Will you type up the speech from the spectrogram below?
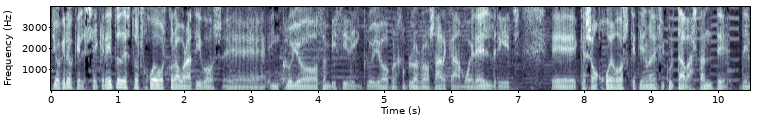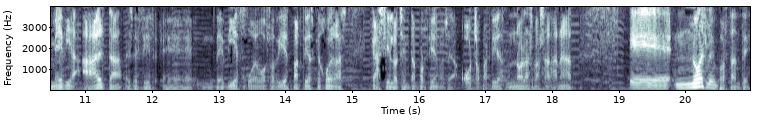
yo creo que el secreto de estos juegos colaborativos, eh, incluyo Zombicide, incluyo, por ejemplo, los Arkham o el Eldritch, eh, que son juegos que tienen una dificultad bastante de media a alta, es decir, eh, de 10 juegos o 10 partidas que juegas, casi el 80%, o sea, 8 partidas no las vas a ganar. Eh, no es lo importante.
